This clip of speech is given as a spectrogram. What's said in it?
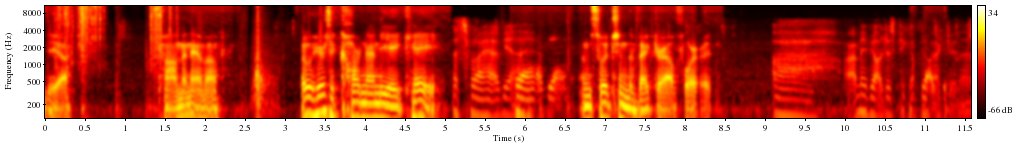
Yeah. Common ammo. Oh, here's a Kar98K. That's what I have, yeah. I'm switching the Vector out for it. Uh, uh, maybe I'll just pick up the Vector then.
